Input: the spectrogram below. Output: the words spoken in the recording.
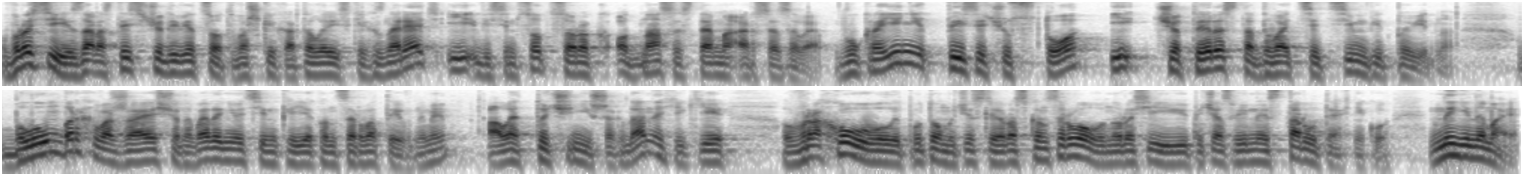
В Росії зараз 1900 важких артилерійських знарядь і 841 система РСЗВ. В Україні 1100 і 427 відповідно. Bloomberg вважає, що наведені оцінки є консервативними, але точніших даних, які враховували по тому числі розконсервовану Росією під час війни стару техніку, нині немає.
